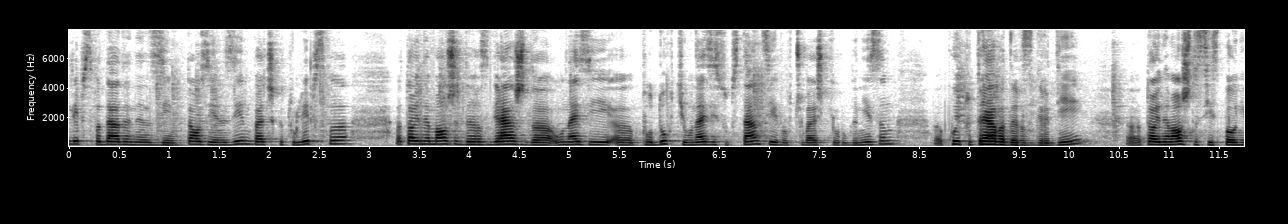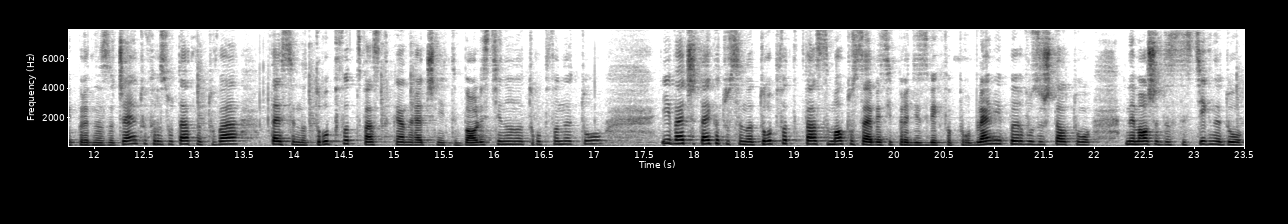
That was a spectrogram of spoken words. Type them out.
липсва даден ензим. Този ензим вече като липсва, той не може да разгражда онези продукти, онези субстанции в човешкия организъм, които трябва да разгради. Той не може да си изпълни предназначението. В резултат на това те се натрупват. Това са така наречените болести на натрупването. И вече, тъй като се натрупват, това само по себе си предизвиква проблеми. Първо, защото не може да се стигне до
